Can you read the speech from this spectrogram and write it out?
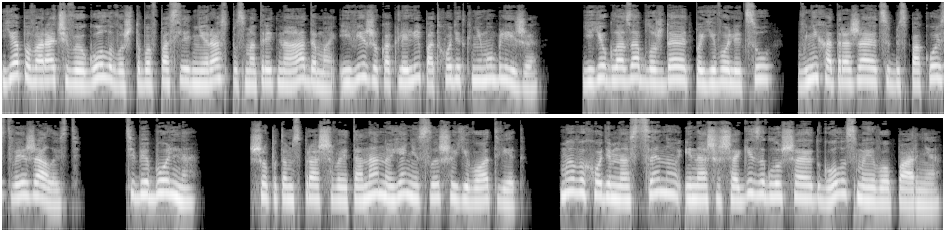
Я поворачиваю голову, чтобы в последний раз посмотреть на Адама, и вижу, как Лили подходит к нему ближе. Ее глаза блуждают по его лицу, в них отражаются беспокойство и жалость. «Тебе больно?» — шепотом спрашивает она, но я не слышу его ответ. Мы выходим на сцену, и наши шаги заглушают голос моего парня.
